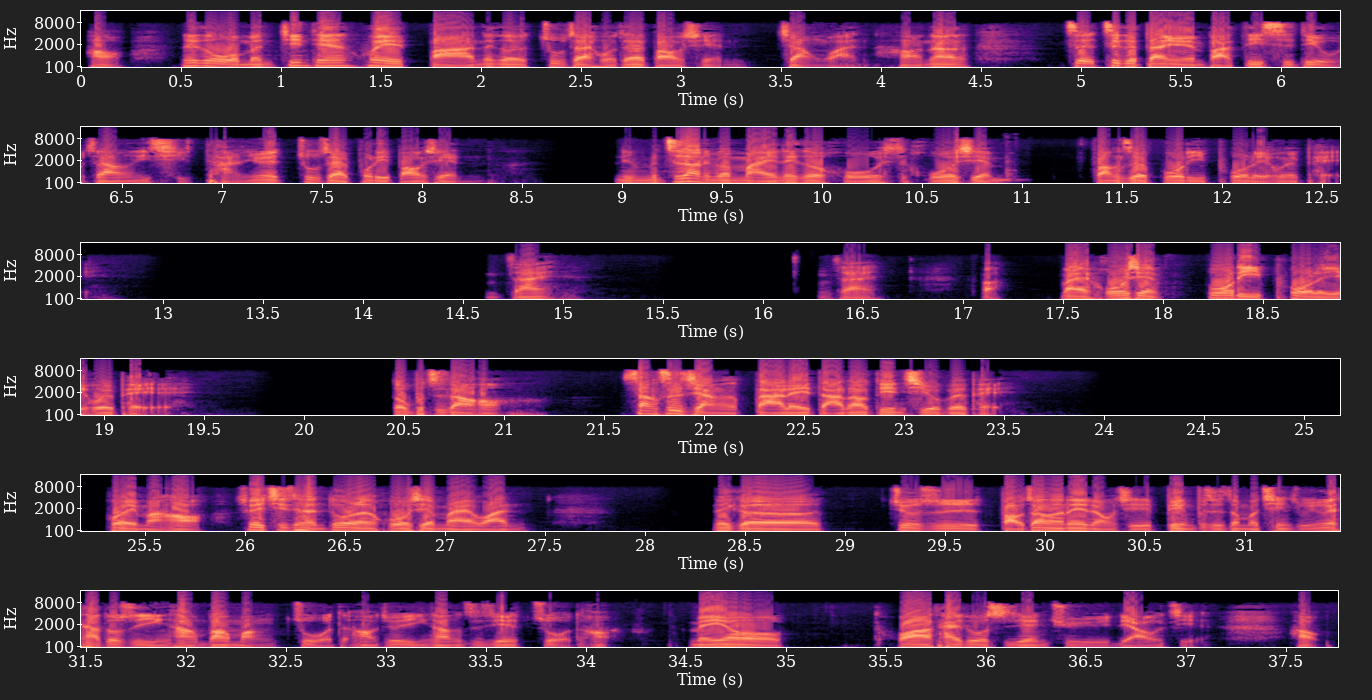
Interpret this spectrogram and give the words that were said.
好，那个我们今天会把那个住宅火灾保险讲完。好，那这这个单元把第四、第五章一起谈，因为住宅玻璃保险，你们知道你们买那个火火险，房子玻璃破了也会赔。你在？你在？啊，买火险玻璃破了也会赔，都不知道哈。上次讲打雷打到电器会不会赔？会嘛哈？所以其实很多人火险买完，那个。就是保障的内容其实并不是这么清楚，因为它都是银行帮忙做的哈，就是银行直接做的哈，没有花太多时间去了解。好，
